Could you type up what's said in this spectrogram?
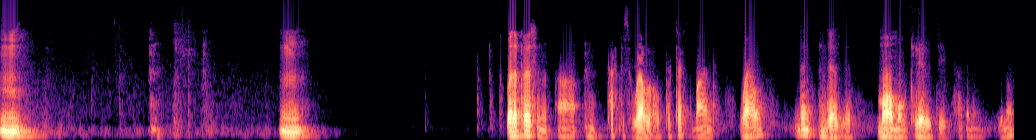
mm. Mm. when a person uh, practice well or protects mind well, then there's more and more clarity happening, you know.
